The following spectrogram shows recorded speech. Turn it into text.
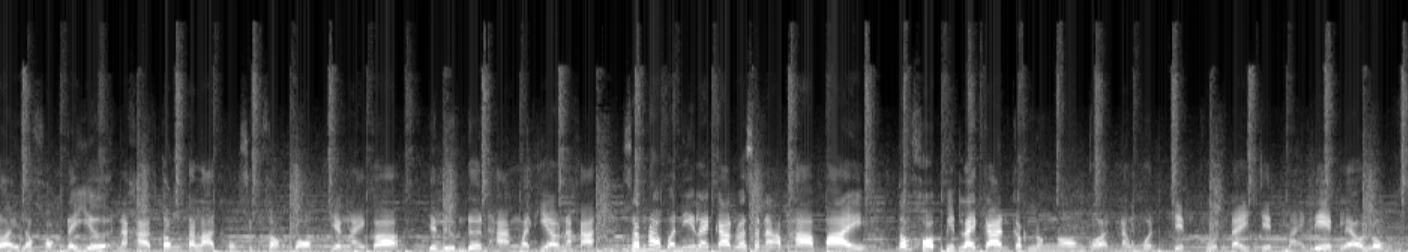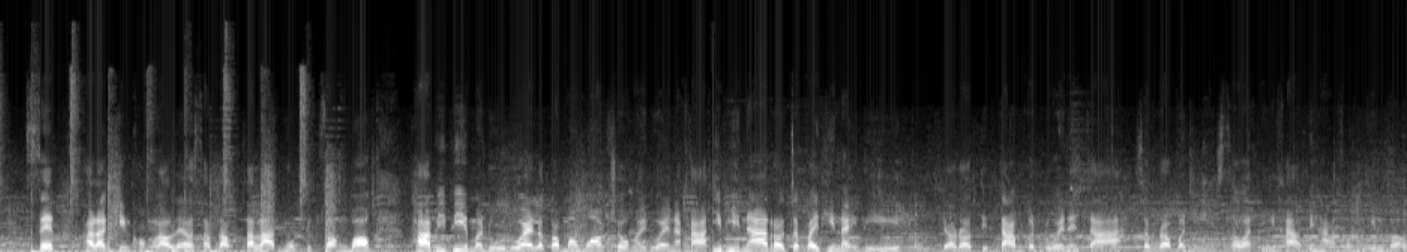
ร่อยแล้วของได้เยอะนะคะ ต้องตลาด 62 บล็อกยังไงก็อย่าลืมเดินทางมาเที่ยวนะคะสำหรับวันนี้รายการวัสนาพาไป ต้องขอปิดรายการกับน้องๆก่อนทั้งหมด 7 คนได้ 7 หมายเลขแล้วลง เสร็จภารกิจของเราแล้วสำหรับตลาด 62 บล็อกพาพี่ๆมาดูด้วยแล้วก็มามอบโชคให้ด้วยนะคะ อีพีหน้าเราจะไปที่ไหนดี เดี๋ยวเราติดตามกันด้วยนะจ๊ะสำหรับวันนี้ สวัสดีค่ะไปหาของกินก่อน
